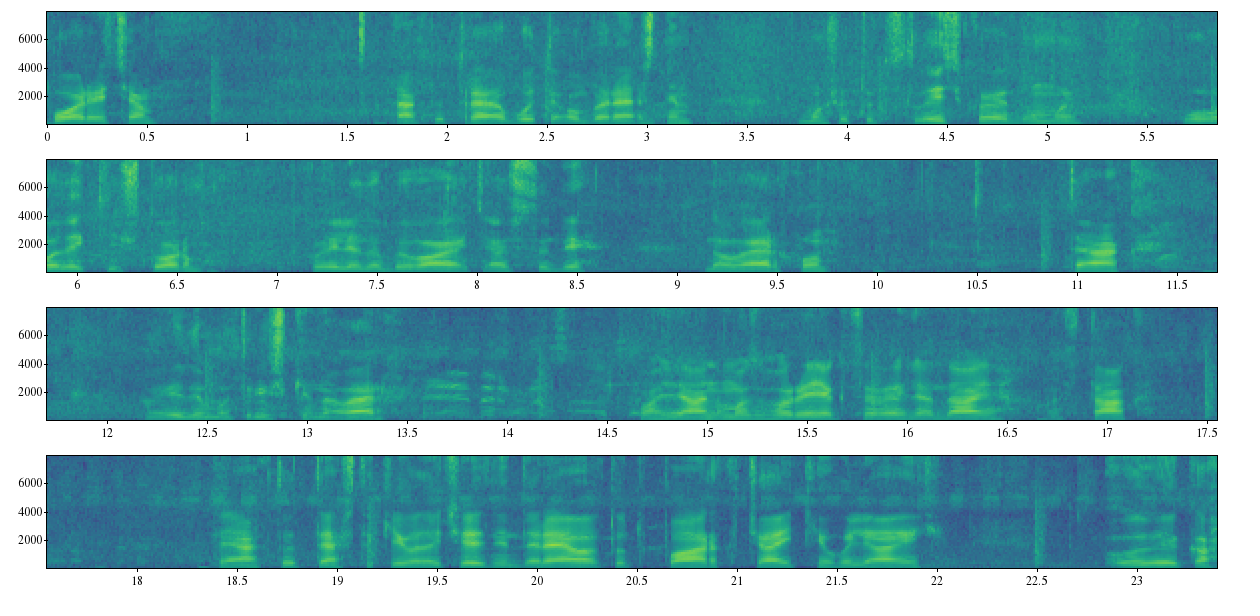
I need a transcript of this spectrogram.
Порича. Так, тут треба бути обережним, тому що тут слизько, я думаю, у великий шторм хвилі добивають аж сюди доверху. Так, вийдемо трішки наверх. Поглянемо згори, як це виглядає. Ось так. Так, тут теж такі величезні дерева, тут парк, чайки гуляють. Велика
